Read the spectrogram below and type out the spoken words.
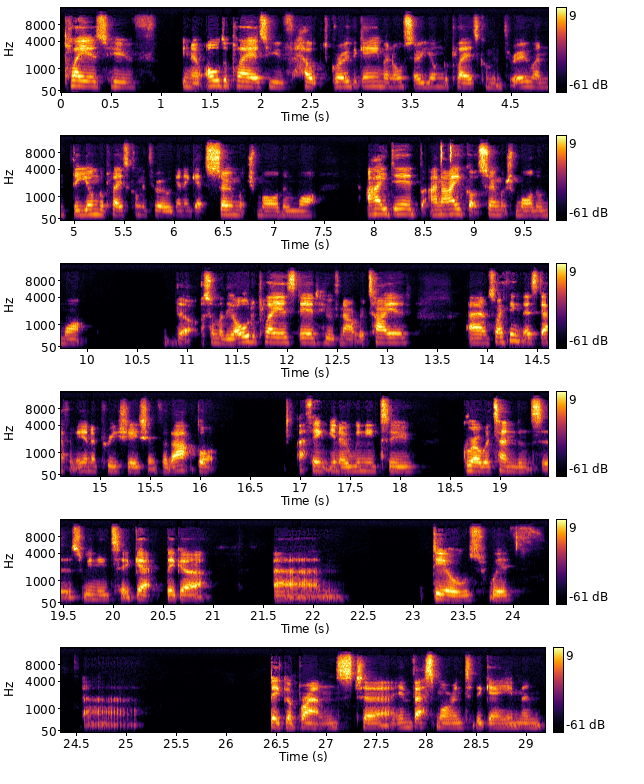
players who've you know older players who've helped grow the game and also younger players coming through. And the younger players coming through are going to get so much more than what i did. And i got so much more than what the, some of the older players did who've now retired. Um, so i think there's definitely an appreciation for that. But i think you know we need to grow attendances. We need to get bigger um, deals with uh, bigger brands to invest more into the game and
